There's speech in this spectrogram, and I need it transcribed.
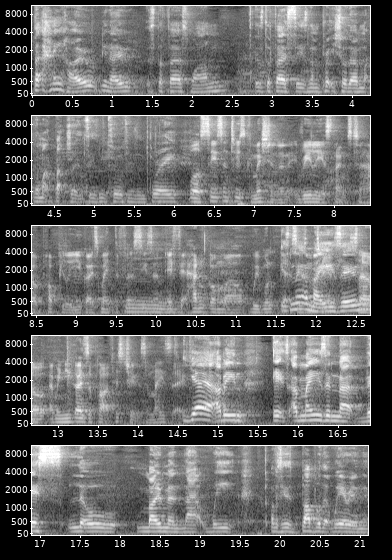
but hey ho, you know, it's the first one. It's the first season. I'm pretty sure they might, might backtrack in season two or season three. Well, season two's commissioned, and it really is thanks to how popular you guys made the first season. If it hadn't gone well, we wouldn't get Mm. Isn't it season two. amazing? So, I mean, you guys are part of history. It's amazing. Yeah, I mean, it's amazing that this little moment that we obviously this bubble that we're in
